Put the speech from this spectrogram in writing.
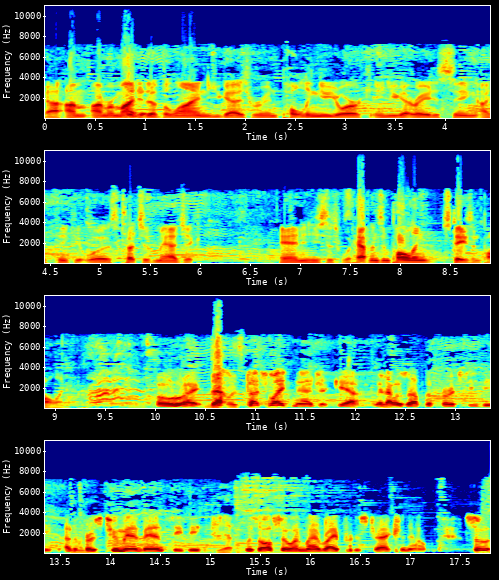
Yeah, I'm I'm reminded of the line you guys were in Pawling, New York, and you got ready to sing. I think it was "Touch of Magic," and he says, "What happens in Pawling stays in Pawling." Oh, right. That was Touch Like Magic, yeah. Well, that was off the first CD, uh, the first two-man band CD. Yep. Was also on my Ripe for Distraction album. So,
